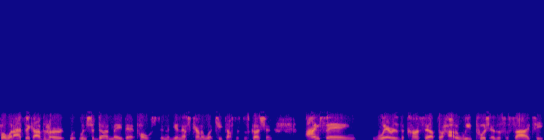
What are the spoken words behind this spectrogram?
But what I think I've heard when Shadon made that post, and again, that's kind of what kicked off this discussion. I'm saying, where is the concept, or how do we push as a society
